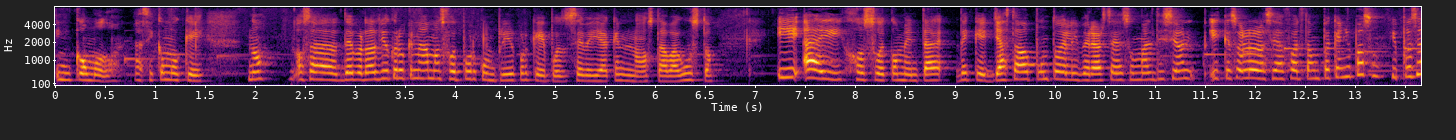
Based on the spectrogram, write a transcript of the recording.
incómodo, así como que no, o sea, de verdad yo creo que nada más fue por cumplir porque pues se veía que no estaba a gusto. Y ahí Josué comenta de que ya estaba a punto de liberarse de su maldición y que solo le hacía falta un pequeño paso. Y pues ya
